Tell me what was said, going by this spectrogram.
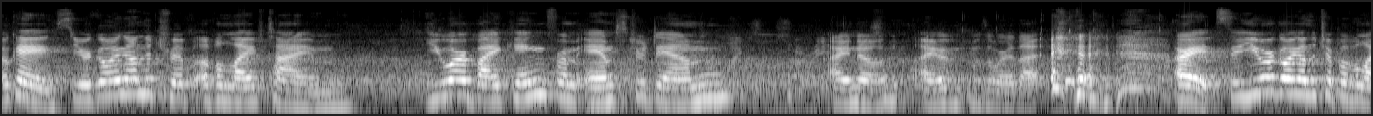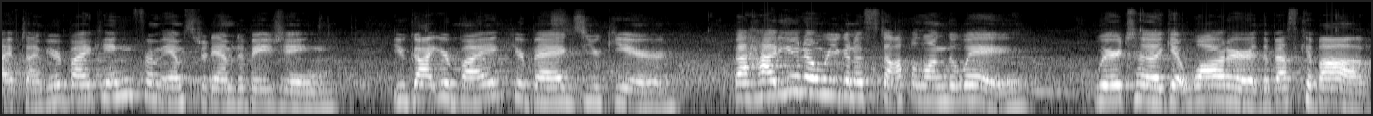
Okay, so you're going on the trip of a lifetime. You are biking from Amsterdam. I know, I was aware of that. All right, so you are going on the trip of a lifetime. You're biking from Amsterdam to Beijing. You've got your bike, your bags, your gear. But how do you know where you're going to stop along the way? Where to get water, the best kebab,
